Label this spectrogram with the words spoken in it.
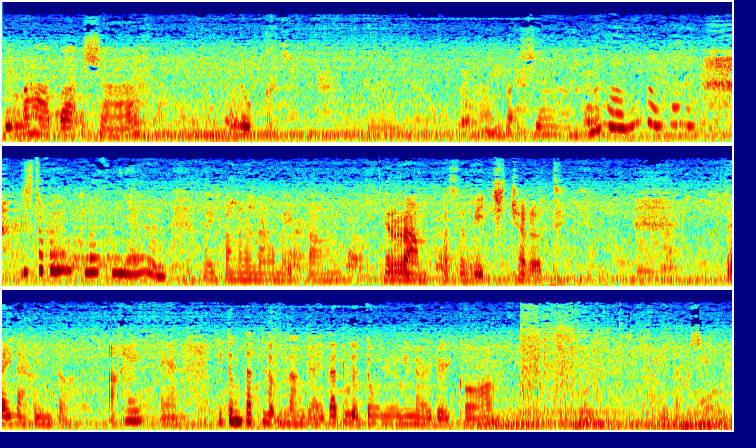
Then, mahaba siya. Look. Ayan. Haba siya. Gusto ko yung cloth niya. May pang ano na ako, may pang ramp pa sa beach. Charot. Try natin to. Okay? Ayan. Itong tatlo lang, guys. Tatlo itong in-order ko. Pakita ko sa inyo.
